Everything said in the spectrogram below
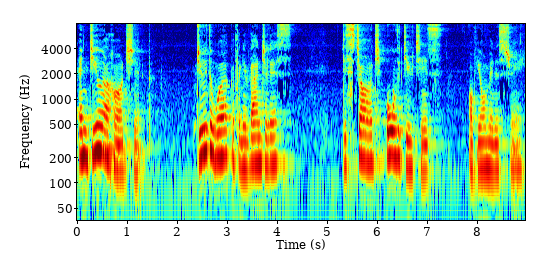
endure hardship, do the work of an evangelist, discharge all the duties of your ministry.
